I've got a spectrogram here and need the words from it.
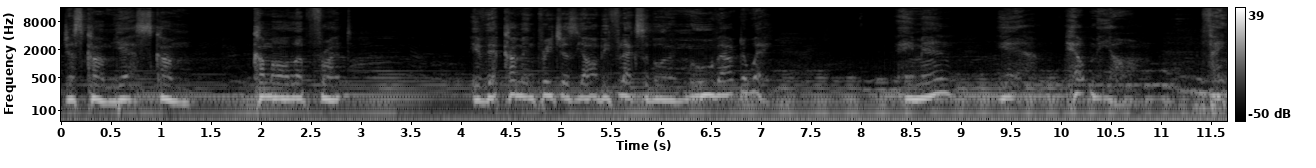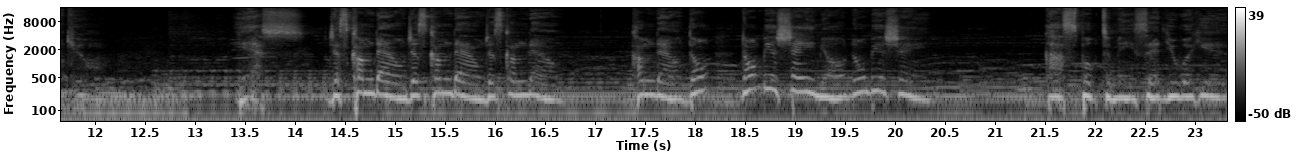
Just come. Yes, come. Come all up front. If they're coming preachers, y'all be flexible and move out the way. Amen. Yeah. Help me, y'all. Thank you. Yes. Just come down. Just come down. Just come down. Come down. Don't don't be ashamed, y'all. Don't be ashamed. God spoke to me. He said you were here.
